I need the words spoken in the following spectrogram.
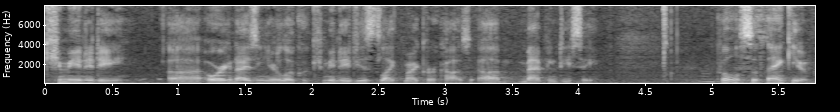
community, uh, organizing your local communities like microcosm, uh, Mapping DC. Cool, so thank you.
